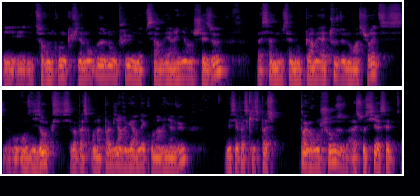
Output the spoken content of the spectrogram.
et, et, de se rendre compte que finalement eux non plus n'observaient rien chez eux, bah ça, nous, ça nous permet à tous de nous rassurer en, se disant que c'est pas parce qu'on n'a pas bien regardé qu'on n'a rien vu, mais c'est parce qu'il se passe pas grand chose associé à cette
